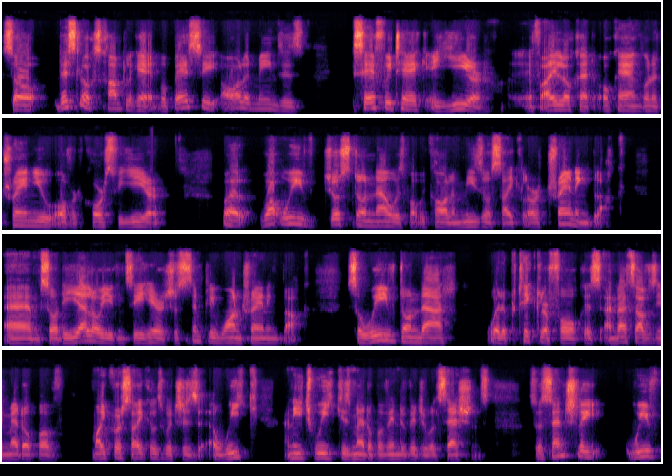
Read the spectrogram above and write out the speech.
So this looks complicated, but basically all it means is say if we take a year, if I look at, okay, I'm going to train you over the course of a year. Well, what we've just done now is what we call a mesocycle or a training block. Um, so the yellow you can see here is just simply one training block. So we've done that with a particular focus, and that's obviously made up of microcycles, which is a week, and each week is made up of individual sessions. So essentially, we've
